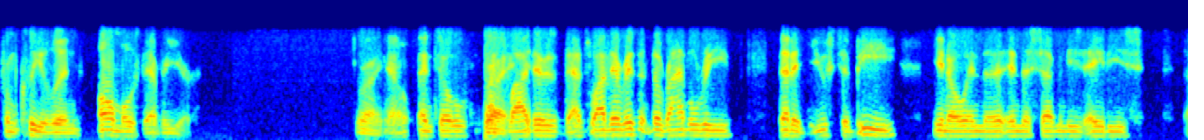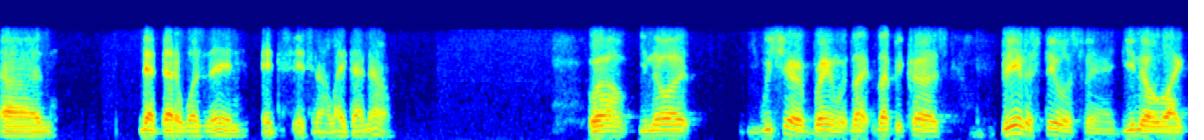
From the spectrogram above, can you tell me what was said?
from Cleveland almost every year. Right. You know, and so that's Right. why there's that's why there isn't the rivalry that it used to be. You know, in the in the '70s, '80s, uh, that that it was then. It's it's not like that now. Well, you know what? We share a brain with like, like because being a Steelers fan, you know, like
